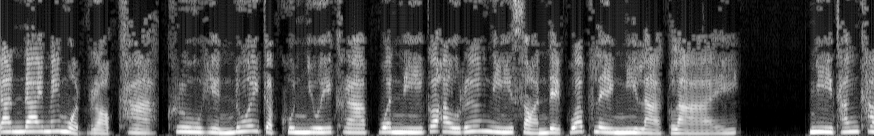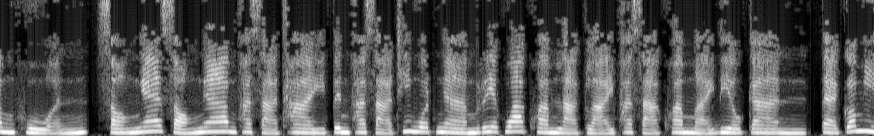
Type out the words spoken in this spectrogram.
กั้นได้ไม่หมดหรอกค่ะ ครูเห็นด้วยกับคุณยุ้ยครับ วันนี้ก็เอาเรื่องนี้สอนเด็กว่าเพลงมีหลากหลาย มีทั้งคำผวน สองแง่สองง่ามภาษาไทยเป็นภาษาที่งดงามเรียกว่าความหลากหลายภาษาความหมายเดียวกัน แต่ก็มี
